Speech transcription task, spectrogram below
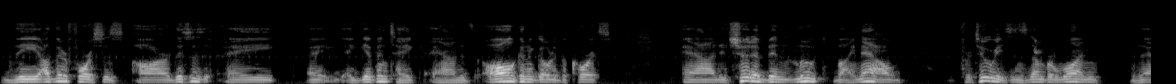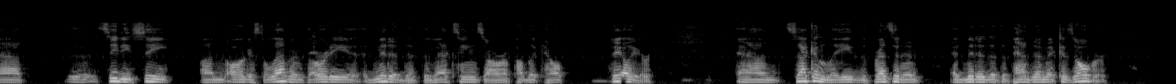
The other forces are this is a, a, a give and take, and it's all going to go to the courts. And it should have been moot by now for two reasons. Number one, that the CDC on August 11th already admitted that the vaccines are a public health failure. And secondly, the president admitted that the pandemic is over.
